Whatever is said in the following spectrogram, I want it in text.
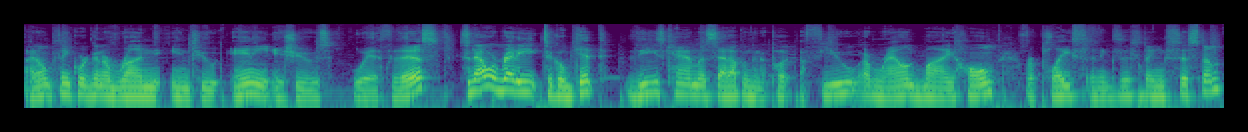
I don't think we're gonna run into any issues with this. So now we're ready to go get these cameras set up. I'm gonna put a few around my home, replace an existing system.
